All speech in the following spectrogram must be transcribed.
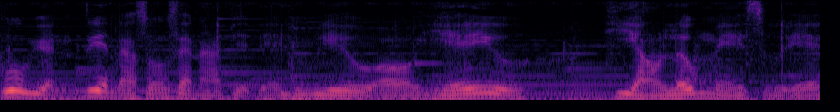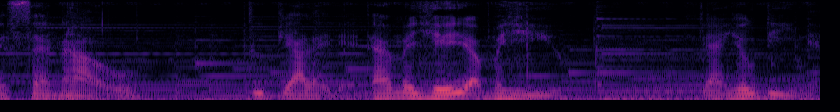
ပို့ပြန်သူ့ရဲ့နောက်ဆုံးဆန္ဒဖြစ်တယ်လူတွေကိုရောရဲကိုဟီအောင်လုပ်မယ်ဆိုရဲဆန္ဒကိုသူပြလိုက်တယ်ဒါပေမဲ့ရဲရမဟီဘူးပြန်ရုပ်တည်နေ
